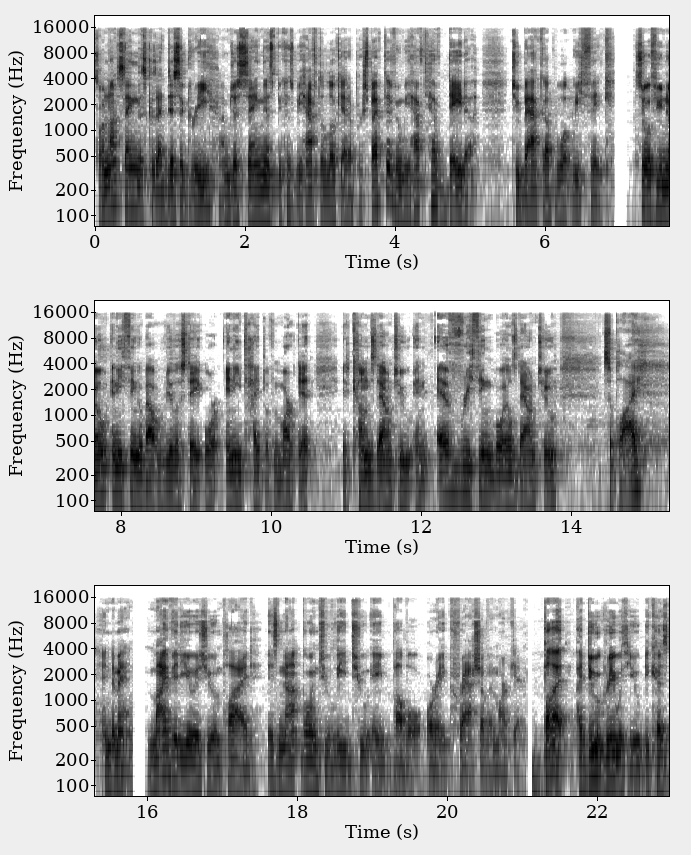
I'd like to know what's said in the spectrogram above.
So I'm not saying this because I disagree. I'm just saying this because we have to look at a perspective and we have to have data to back up what we think. So if you know anything about real estate or any type of market, it comes down to, and everything boils down to, supply and demand. My video, as you implied, is not going to lead to a bubble or a crash of a market. But I do agree with you because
